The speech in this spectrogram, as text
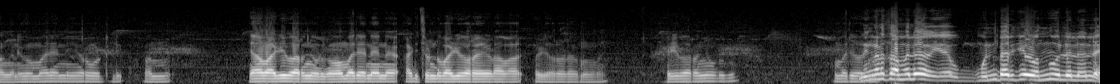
അങ്ങനെ ഇവന്മാർ തന്നെ ഈ റോട്ടിൽ വന്ന് ഞാൻ വഴി പറഞ്ഞു കൊടുക്കും. അവന്മാർ തന്നെ എന്നെ അടിച്ചുകൊണ്ട് വഴി പറയടാ വഴി പറയടാ എന്ന് പറയും വഴി പറഞ്ഞു കൊടുക്കും. നിങ്ങൾ തമ്മിൽ മുൻപരിചയം ഒന്നുമില്ലല്ലോ അല്ലേ?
